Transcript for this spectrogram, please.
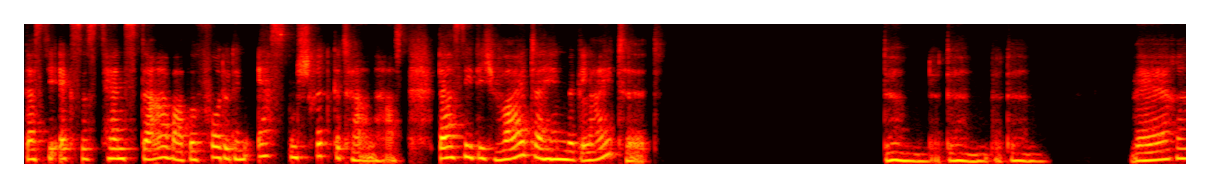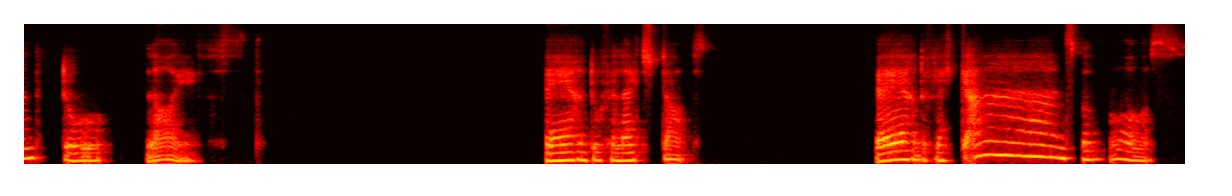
dass die Existenz da war, bevor du den ersten Schritt getan hast, dass sie dich weiterhin begleitet. Dum, dum, dum, während du läufst, während du vielleicht stoppst, während du vielleicht ganz bewusst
